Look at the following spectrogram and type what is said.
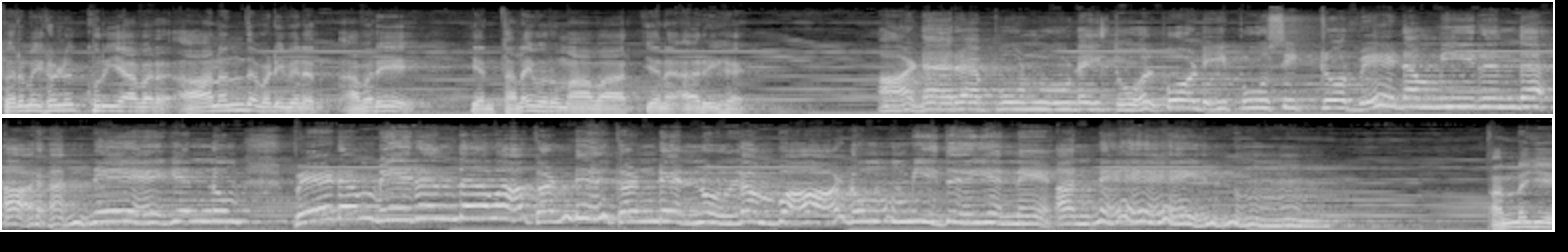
பெருமைகளுக்குரிய அவர் ஆனந்த வடிவினர். அவரே என் தலைவரும் ஆவார் என அறிக. ஆடர பூணுடை தோல் போடி பூசிற்றோர் வேடம் இருந்த அரணே என்னும் வேடம் இருந்தவா கண்டு கண்டென் உள்ளம் வாடும் இது என்னே அன்னே என்னும். அன்னையே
